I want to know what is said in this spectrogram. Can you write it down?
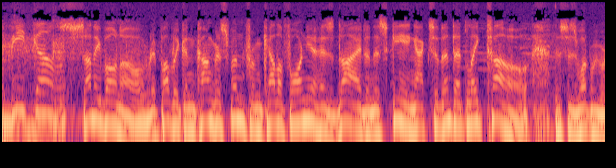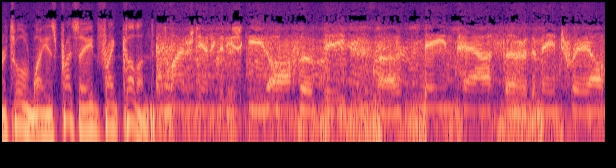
The beat goes. Sonny Bono, Republican congressman from California, has died in a skiing accident at Lake Tahoe. This is what we were told by his press aide, Frank Cullen. It's my understanding that he skied off of the uh, main path or the main trail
